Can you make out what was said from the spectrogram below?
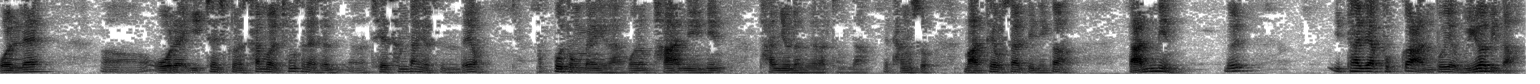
원래 어, 올해 2019년 3월 총선에서 어, 제3당이었었는데요. 북부 동맹이라고는 반이민 반유럽 연합정당 당수 마테오 살비니가 난민을 이탈리아 국가 안보의 위협이다.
